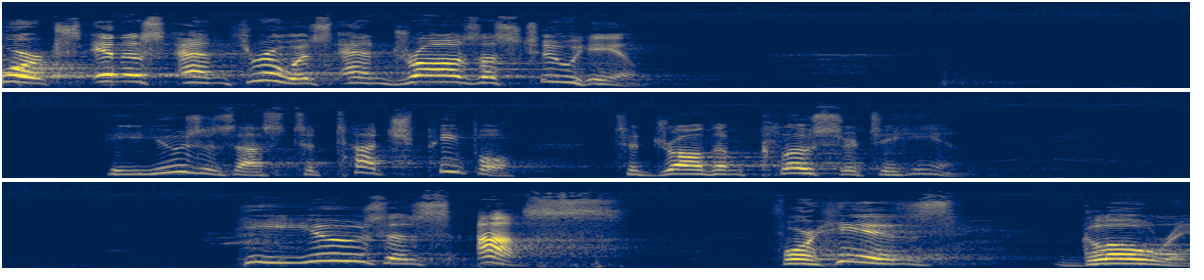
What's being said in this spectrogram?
works in us and through us and draws us to Him. He uses us to touch people to draw them closer to Him. He uses us for His glory.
